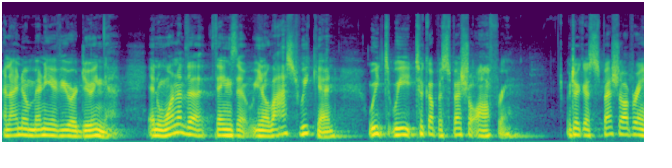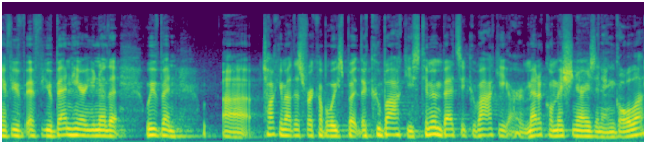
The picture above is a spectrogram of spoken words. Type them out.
and I know many of you are doing that. And one of the things that, you know, last weekend, we, we took up a special offering. We took a special offering. If you've, if you've been here, you know that we've been uh, talking about this for a couple weeks, but the Kubakis, Tim and Betsy Kubaki, are medical missionaries in Angola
